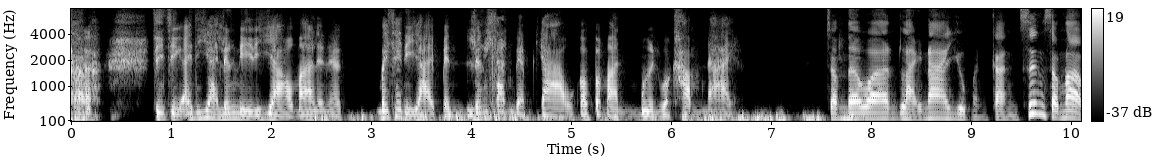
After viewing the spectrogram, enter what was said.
ครับๆจริง ๆ ไอ้นิยายเรื่องนี้นี่ยาวมากเลยนะไม่ใช่นิยายเป็นเรื่องสั้นแบบยาวก็ประมาณหมื่นกว่าคำได้อะจำได้ว่าหลายหน้าอยู่เหมือนกัน ซึ่งสำหรับ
